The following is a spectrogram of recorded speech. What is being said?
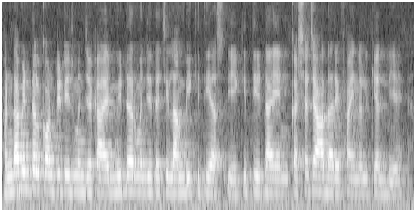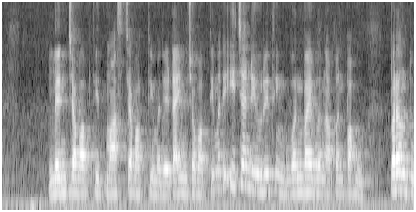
फंडामेंटल क्वांटिटीज म्हणजे काय मीटर म्हणजे त्याची लांबी किती असते किती टाईम कशाच्या आधारे फायनल केलेली आहे लेंथच्या बाबतीत मासच्या बाबतीमध्ये टाईमच्या बाबतीमध्ये each and everything one by one आपण पाहू. परंतु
